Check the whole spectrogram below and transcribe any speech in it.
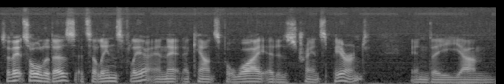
So that's all it is. It's a lens flare and that accounts for why it is transparent in the um,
